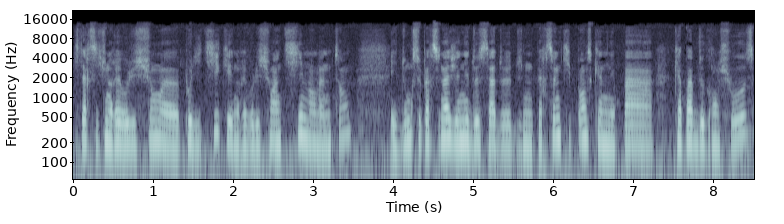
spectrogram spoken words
C'est-à-dire que c'est une révolution euh, politique et une révolution intime en même temps. Et donc ce personnage est né de ça, d'une personne qui pense qu'elle n'est pas capable de grand-chose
